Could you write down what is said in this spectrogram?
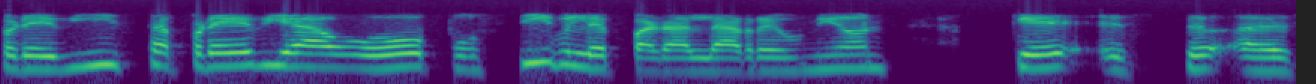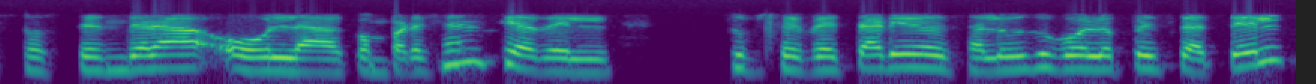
prevista, previa o posible para la reunión que eh, sostendrá o la comparecencia del subsecretario de Salud Hugo López Gatel.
